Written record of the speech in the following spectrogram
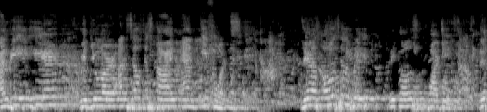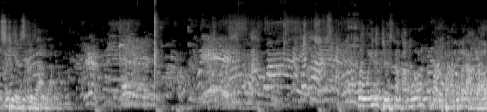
and being here with your unselfish time and efforts. Let us all celebrate Nicole's party. Let's cheers to that. Oo, ina-cheers na ako. Bago pa ako malagaw.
